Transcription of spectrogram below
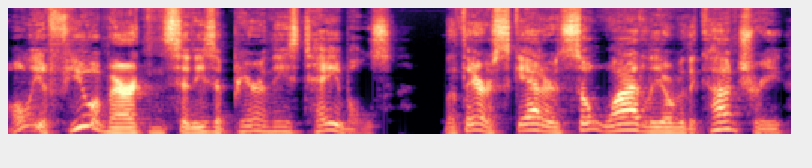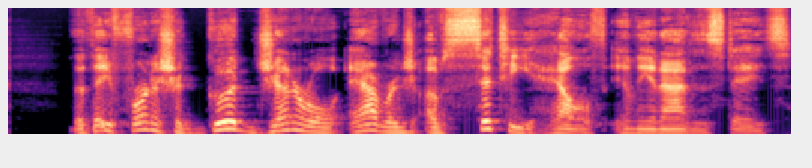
Only a few American cities appear in these tables, but they are scattered so widely over the country that they furnish a good general average of city health in the United States.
